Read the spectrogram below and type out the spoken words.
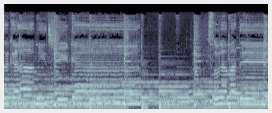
坂道が空まで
